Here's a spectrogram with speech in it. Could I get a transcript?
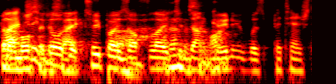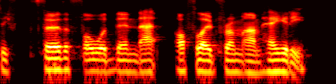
but I I'm actually thought that Tupou's oh, offload to Daugunu was potentially further forward than that offload from um, Hegarty.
